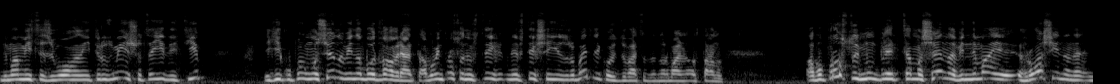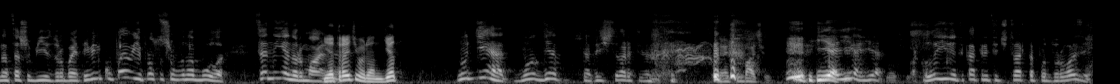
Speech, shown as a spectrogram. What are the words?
нема місця живого ній. Ти розумієш, що це їде тіп, який купив машину, він або два варіанти. Або він просто не встиг, не встиг ще її зробити, якось довести до нормального стану. Або просто йому, блядь, ця машина, він не має грошей на, на це, щоб її зробити. Він купив її просто, щоб вона була. Це не є нормально. Є третій варіант, дід. Ну дід, ну дід, на 34 Я ще бачив. Є, Є. є, є. Коли їде така 34 по дорозі,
